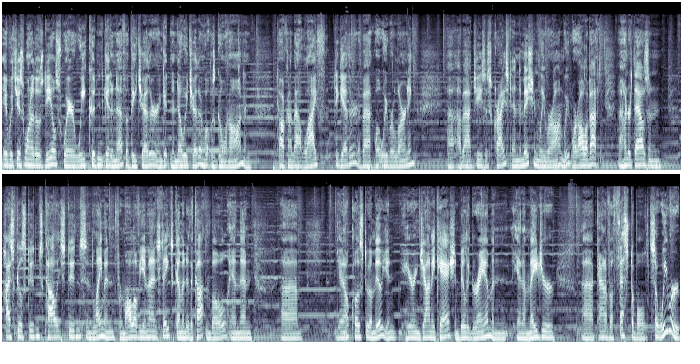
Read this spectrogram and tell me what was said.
it was just one of those deals where we couldn't get enough of each other and getting to know each other and what was going on and talking about life together and about what we were learning uh, about Jesus Christ and the mission we were on. We were all about 100,000 high school students, college students, and laymen from all over the United States coming to the Cotton Bowl and then. Um, you know, close to a million hearing Johnny Cash and Billy Graham and in a major uh, kind of a festival. So we were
